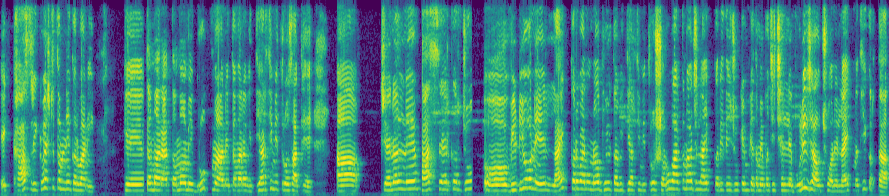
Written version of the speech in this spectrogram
એક ખાસ રિક્વેસ્ટ તમને કરવાની કે તમારા તમામે ગ્રુપમાં અને તમારા વિદ્યાર્થી મિત્રો સાથે આ ચેનલને ખાસ શેર કરજો. વિડીયોને લાઈક કરવાનું ન ભૂલતા વિદ્યાર્થી મિત્રો, શરૂઆતમાં જ લાઈક કરી દેજો. કેમ કે તમે પછી છેલ્લે ભૂલી જાઓ છો અને લાઈક નથી કરતા.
